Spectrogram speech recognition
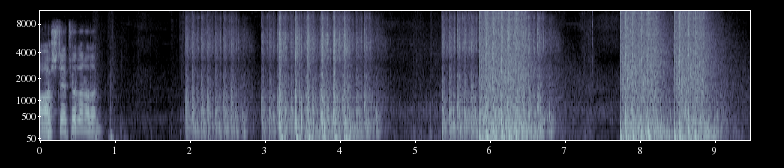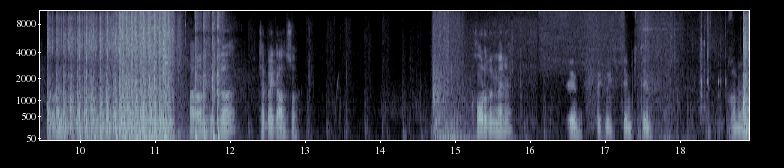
Ağaçta yatıyor lan adam. Tamam o. Tepe kaldı son. Korudun beni. Gideyim. Bekle gideyim gideyim. Bakamıyorum.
